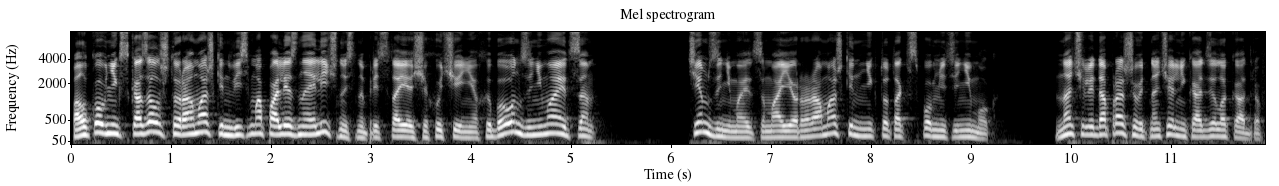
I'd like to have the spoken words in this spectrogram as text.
Полковник сказал, что Ромашкин весьма полезная личность на предстоящих учениях, ибо он занимается... Чем занимается майор Ромашкин, никто так вспомнить и не мог. Начали допрашивать начальника отдела кадров.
